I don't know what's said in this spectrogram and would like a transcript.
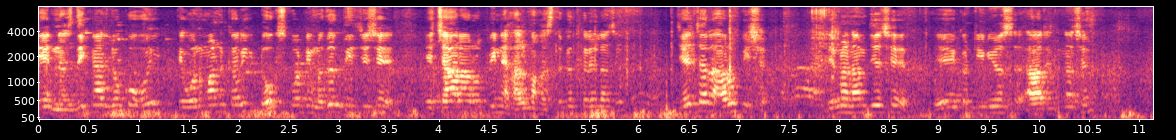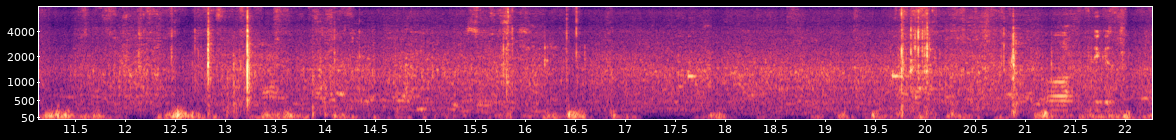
એ નજદીકના જ લોકો હોય, તે અનુમાન કરી ડોગ સ્કોડની મદદથી જે છે, એ ચાર આરોપીને હાલમાં હસ્તગત કરેલા છે. જે ચાર આરોપી છે, તેમના નામ જે છે, એ કન્ટિન્યુઅસ આ રીતના છે. ઠીક છે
